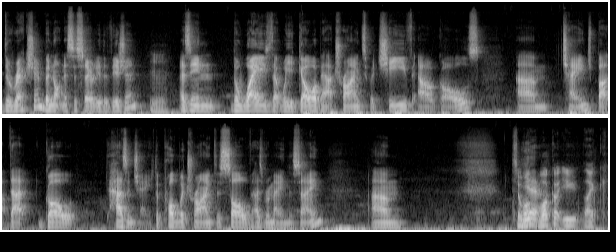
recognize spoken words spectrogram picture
direction, but not necessarily the vision. Mm. As in the ways that we go about trying to achieve our goals um, change, but that goal hasn't changed. The problem we're trying to solve has remained the same. Um, So what Yeah. what got you like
